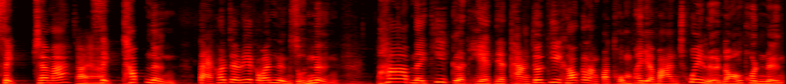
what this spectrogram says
10 ใช่ไหมใช่ฮะสิบทับหนึ่งแต่เขาจะเรียกกันว่า 101 ภาพในที่เกิดเหตุเนี่ยทางเจ้าหน้าที่เขากำลังปฐมพยาบาลช่วยเหลือน้องคนหนึ่ง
